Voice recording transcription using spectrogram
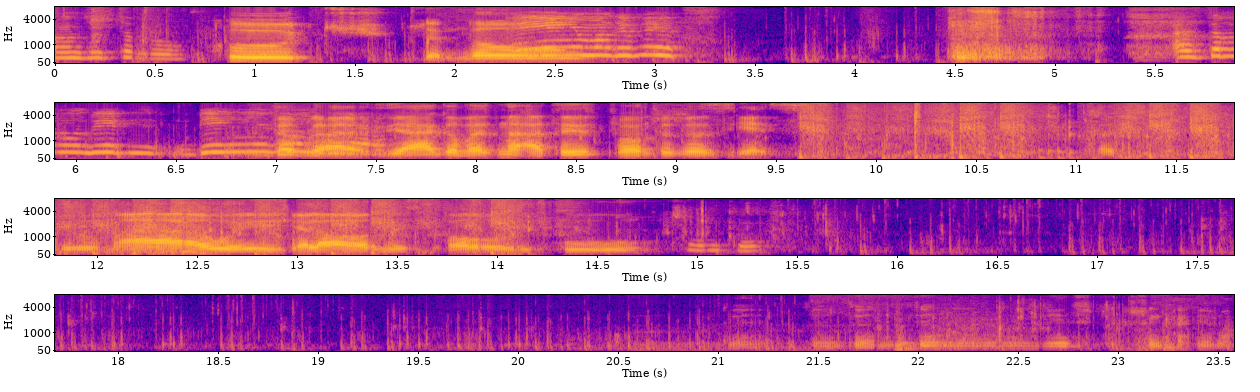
On za tobą. Chodź ze mną. Ej, ja nie mogę biec. A za mną bieg, biegnie Dobra, ja go wezmę, a ty połączysz to zjedz. Chodź. Tu mały, zielony stworku. Czym ty? Dyn, dyn. Nic w tych skrzynkach nie ma.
